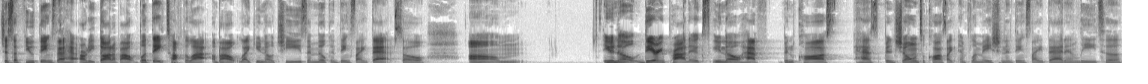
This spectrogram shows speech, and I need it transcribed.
just a few things that I had already thought about. But they talked a lot about like you know cheese and milk and things like that. So, um, you know, dairy products, you know, have been caused has been shown to cause like inflammation and things like that and lead to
